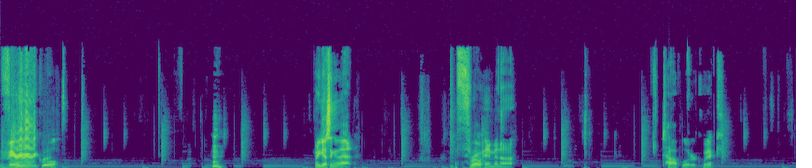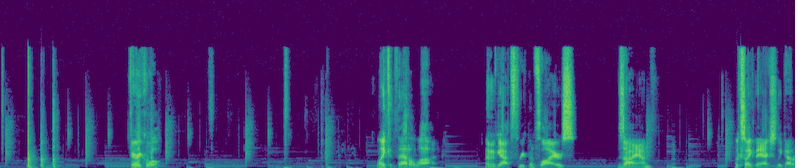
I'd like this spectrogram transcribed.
Very, very cool. Hmm. What are you guys think of that? throw him in a top loader quick. Very cool. Like that a lot. Then we've got frequent flyers, Zion. Looks like they actually got a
